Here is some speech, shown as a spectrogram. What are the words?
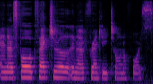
and I spoke factual in a friendly tone of voice.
